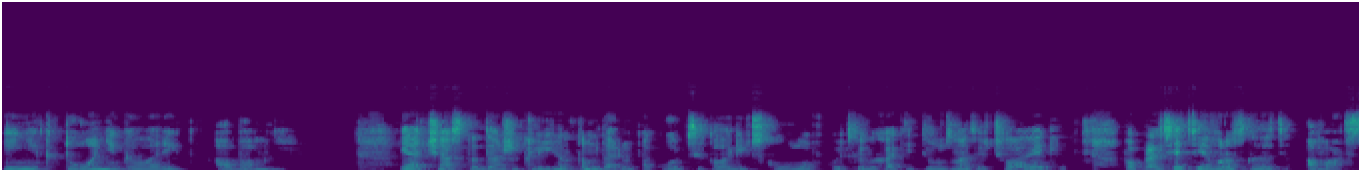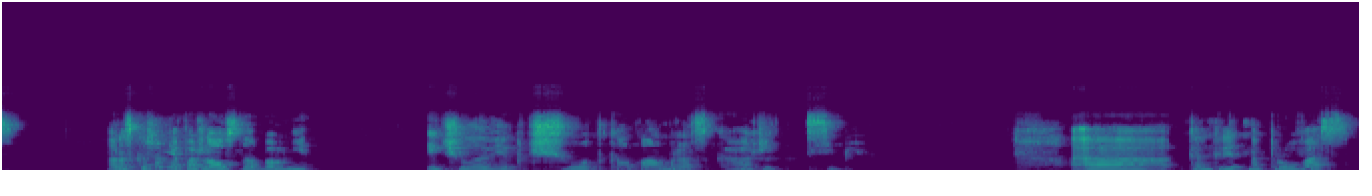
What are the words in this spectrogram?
И никто не говорит обо мне. Я часто даже клиентам дарю такую психологическую уловку. Если вы хотите узнать о человеке, попросите его рассказать о вас. А расскажи мне, пожалуйста, обо мне. И человек четко вам расскажет о себе. А конкретно про вас,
